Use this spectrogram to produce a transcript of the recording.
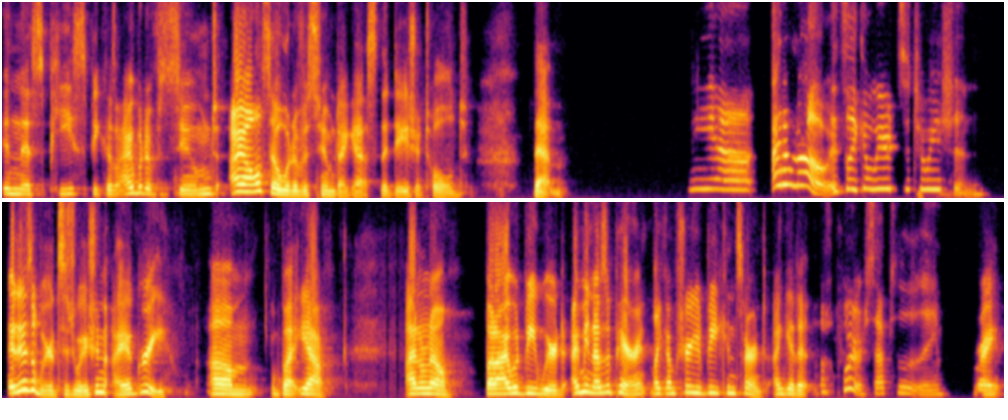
in this piece because I would have assumed I also would have assumed I guess that Deja told them. Yeah, I don't know. It's like a weird situation. It is a weird situation. I agree. Um but yeah. I don't know. But I would be weird. I mean as a parent, like I'm sure you'd be concerned. I get it. Of course, absolutely. Right.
